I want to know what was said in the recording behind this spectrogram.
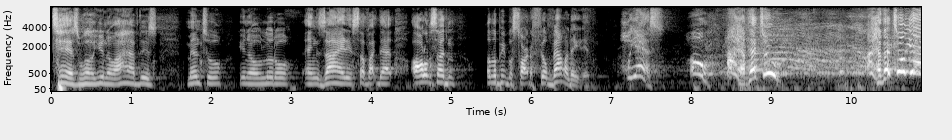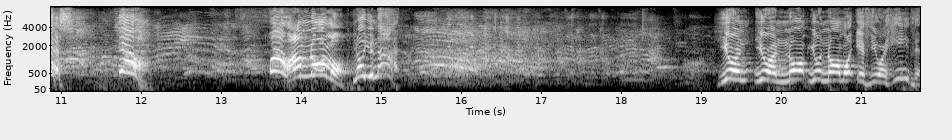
says, well, you know, I have this mental, you know, little anxiety and stuff like that, all of a sudden, other people start to feel validated. Oh, yes. Oh, I have that too. I have that too, yes. Yeah. Wow, I'm normal. No, you're not. You're, you're, a norm, you're normal if you're a heathen.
